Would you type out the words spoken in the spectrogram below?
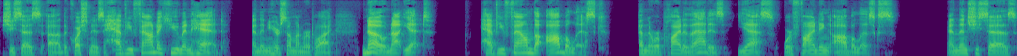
she says uh, the question is, "Have you found a human head?" And then you hear someone reply, "No, not yet." Have you found the obelisk? And the reply to that is, "Yes, we're finding obelisks." And then she says,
